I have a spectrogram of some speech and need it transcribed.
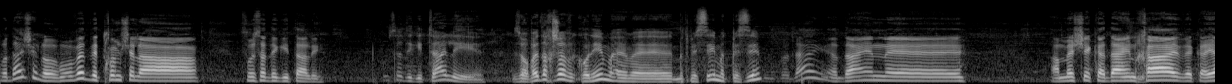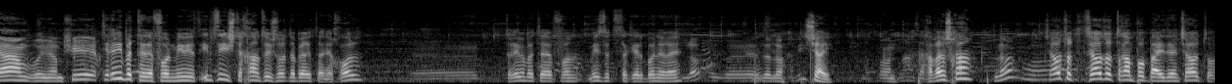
ודאי שלא. הוא עובד בתחום של הדפוס הדיגיטלי. הדפוס הדיגיטלי, זה עובד עכשיו? קונים, אה, אה, מדפיסים, מדפיסים? ודאי, עדיין אה, המשק עדיין חי וקיים והוא ימשיך. תראי מי בטלפון, מי- אם זה אשתך, אני רוצה לשאול לדבר איתה, אני יכול? תראי מי בטלפון, מי זה? תסתכל, בוא נראה. לא, זה לא. אבישי. נכון. זה חבר שלך? לא. שאל אותו, טראמפ או ביידן, שאל אותו.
